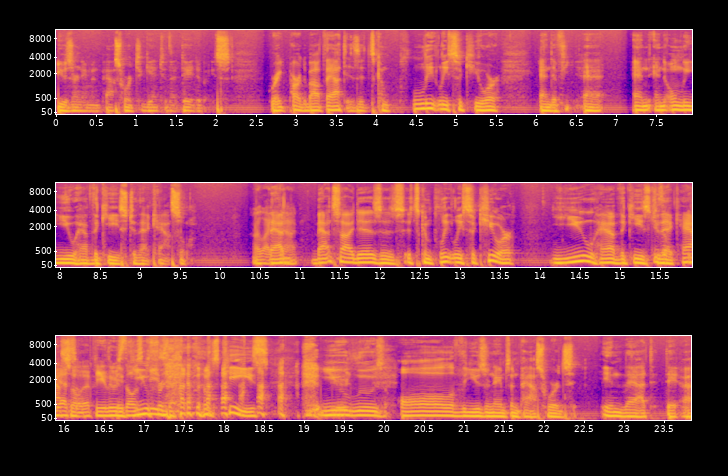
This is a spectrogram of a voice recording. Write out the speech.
username and password to get into that database. Great part about that is it's completely secure, and if uh, and and only you have the keys to that castle. I like bad, that. Bad side is is it's completely secure. You have the keys to that castle. Yeah, so if you lose if those you keys, forgot those keys, you lose all of the usernames and passwords in that da- uh,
